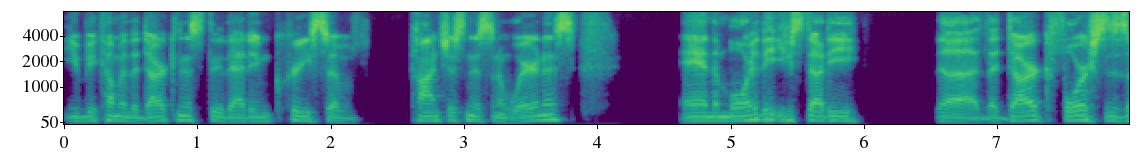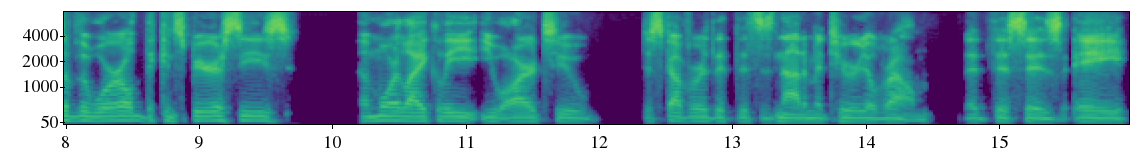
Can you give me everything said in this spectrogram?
you become of the darkness through that increase of consciousness and awareness. And the more that you study the the dark forces of the world, the conspiracies, the more likely you are to discover that this is not a material realm, that this is a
